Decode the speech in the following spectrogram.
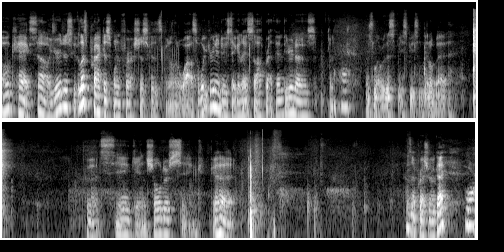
Okay, so you're just let's practice one first, just because it's been a little while. So what you're gonna do is take a nice soft breath in through your nose. Okay. Let's lower this face piece a little bit. Good. Sink in. Shoulders sink. Good. How's that pressure? Okay. Yeah.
